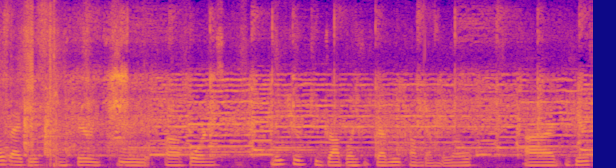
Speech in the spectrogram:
Well guys, there's some very cool uh, horns. Make sure to drop a like, subscribe, leave comment down below. Uh, here's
